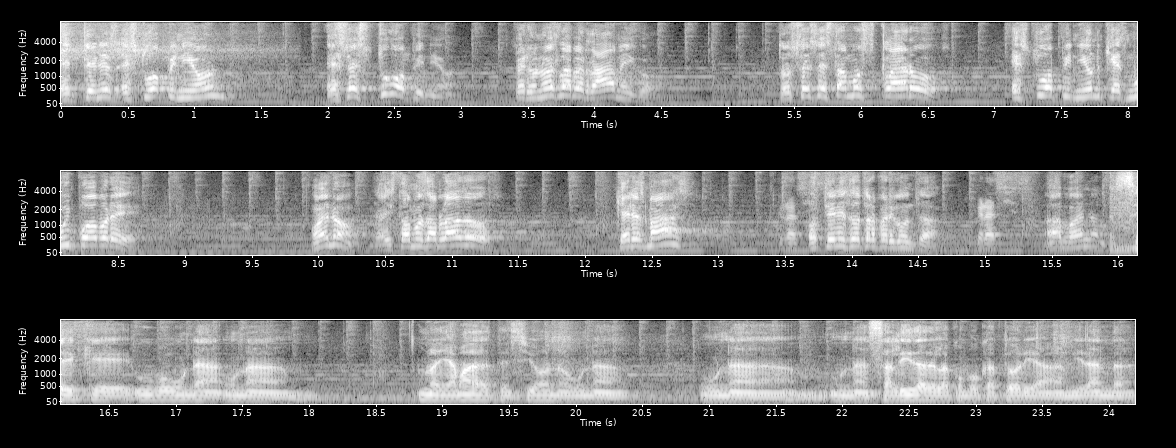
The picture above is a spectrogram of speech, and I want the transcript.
Eh, tienes- es tu opinión. Eso es tu opinión. Pero no es la verdad, amigo. Entonces estamos claros. Es tu opinión que es muy pobre. Bueno, ahí estamos hablados. ¿Quieres más? ¿O Gracias. tienes otra pregunta? Gracias. Ah, bueno. Sé que hubo una, una, llamada de atención o una, una, una salida de la convocatoria a Miranda.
